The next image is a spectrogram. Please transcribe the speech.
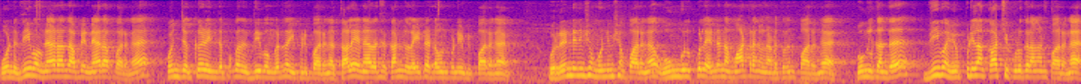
ஒன்று தீபம் நேராக இருந்தால் அப்படியே நேராக பாருங்கள் கொஞ்சம் கீழே இந்த பக்கம் இந்த தீபம் இருந்தால் இப்படி பாருங்கள் தலையை நேராக வச்சு கண்ணை லைட்டாக டவுன் பண்ணி இப்படி பாருங்கள் ஒரு ரெண்டு நிமிஷம் மூணு நிமிஷம் பாருங்கள் உங்களுக்குள்ளே என்னென்ன மாற்றங்கள் நடக்குதுன்னு பாருங்கள் உங்களுக்கு அந்த தீபம் எப்படிலாம் காட்சி கொடுக்குறாங்கன்னு பாருங்கள்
